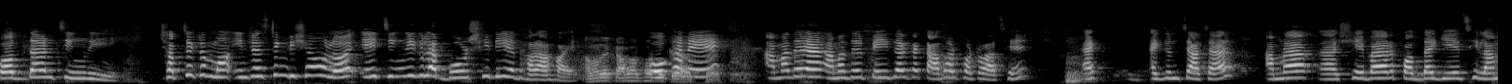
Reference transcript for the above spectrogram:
পদ্মার চিংড়ি। সবচেয়ে একটা ইন্টারেস্টিং বিষয় হলো এই চিংড়িগুলা বড়শি দিয়ে ধরা হয়। আমাদের কাভার ওখানে আমাদের আমাদের পেজে একটা কাভার ফটো আছে। এক একজন চাচার। আমরা সেবার পদ্মায় গিয়েছিলাম।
